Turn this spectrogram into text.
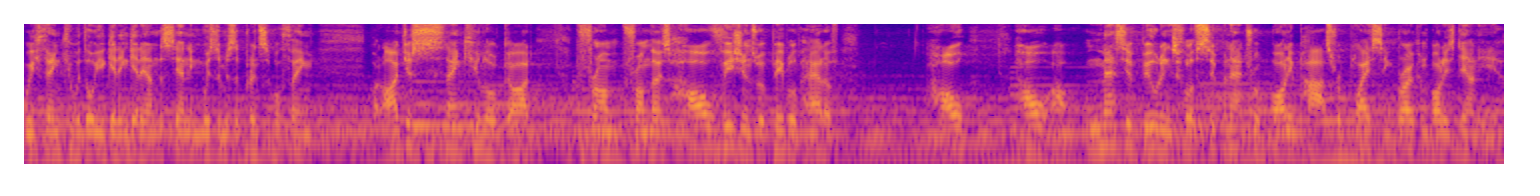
We thank you with all you're getting, getting understanding. Wisdom is the principal thing. But I just thank you, Lord God, from, from those whole visions where people have had of whole, whole uh, massive buildings full of supernatural body parts replacing broken bodies down here.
